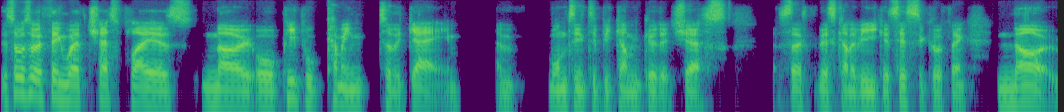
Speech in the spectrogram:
it's also a thing where chess players know, or people coming to the game and wanting to become good at chess, so this kind of egotistical thing, know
